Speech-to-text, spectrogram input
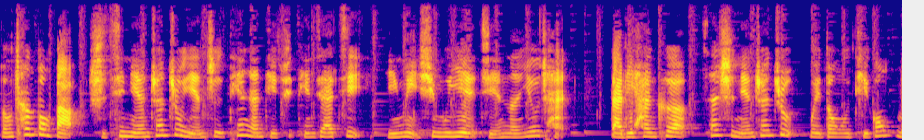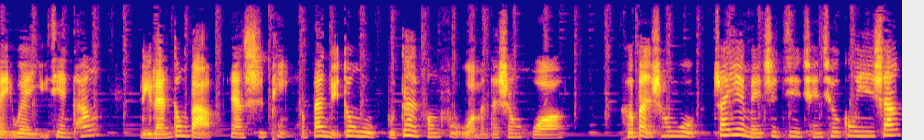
隆昌动宝十七年专注研制天然提取添加剂，引领畜牧业节能优产。大地汉克三十年专注为动物提供美味与健康。里兰动宝让食品和伴侣动物不断丰富我们的生活。禾本生物专业酶制剂全球供应商，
